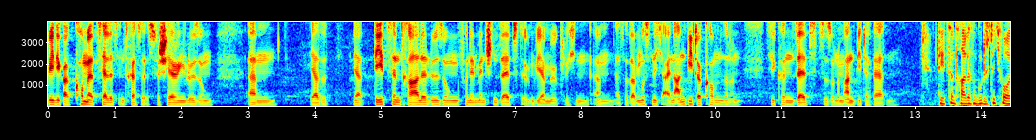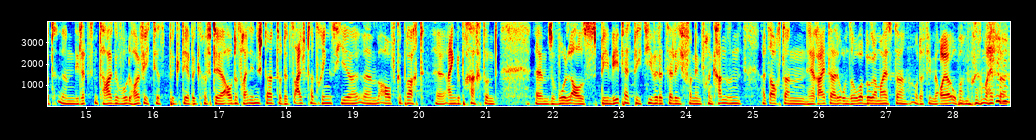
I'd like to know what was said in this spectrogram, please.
weniger kommerzielles Interesse ist für Sharing-Lösungen, ähm, ja, so ja, dezentrale Lösungen von den Menschen selbst irgendwie ermöglichen. Ähm, also da muss nicht ein Anbieter kommen, sondern sie können selbst zu so einem Anbieter werden. Dezentral ist ein gutes Stichwort. Ähm, die letzten Tage wurde häufig das, der Begriff der autofreien Innenstadt oder des Altstadtrings hier ähm, aufgebracht, äh, eingebracht und ähm, sowohl aus BMW-Perspektive tatsächlich von dem Frank Hansen als auch dann Herr Reiter, unser Oberbürgermeister oder vielmehr euer Oberbürgermeister,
